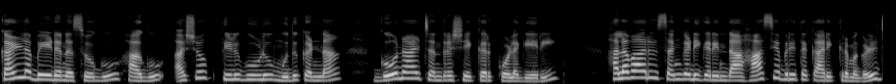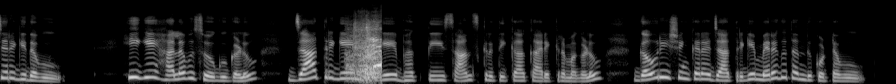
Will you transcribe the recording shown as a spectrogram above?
ಕಳ್ಳಬೇಡನ ಸೋಗು ಹಾಗೂ ಅಶೋಕ್ ತಿಳುಗೂಳು ಮುದುಕಣ್ಣ, ಗೋನಾಳ್ ಚಂದ್ರಶೇಖರ್ ಕೊಳಗೇರಿ ಹಲವಾರು ಸಂಗಡಿಗರಿಂದ ಹಾಸ್ಯಭರಿತ ಕಾರ್ಯಕ್ರಮಗಳು ಜರುಗಿದವು. ಹೀಗೆ ಹಲವು ಸೋಗುಗಳು, ಜಾತ್ರೆಗೆ ನಗೆ ಭಕ್ತಿ, ಸಾಂಸ್ಕೃತಿಕ ಕಾರ್ಯಕ್ರಮಗಳು ಗೌರಿಶಂಕರ ಜಾತ್ರೆಗೆ ಮೆರಗು ತಂದುಕೊಟ್ಟವು.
